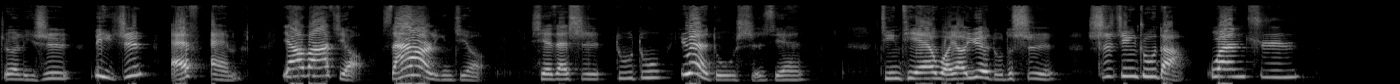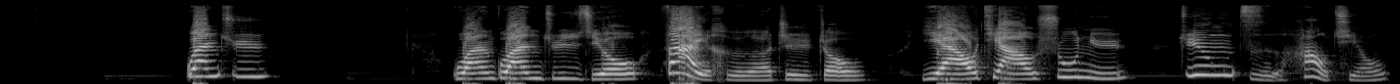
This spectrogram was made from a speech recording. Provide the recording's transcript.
这里是荔枝 FM 幺八九三二零九，现在是嘟嘟阅读时间。今天我要阅读的是《诗经》中的《关雎》。《关雎》，关关雎鸠，在河之洲。窈窕淑女，君子好逑。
